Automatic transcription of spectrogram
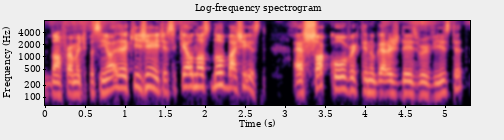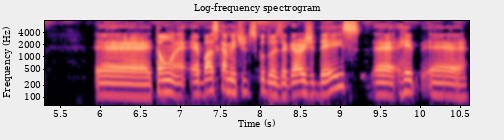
de uma forma tipo assim, olha aqui gente, esse aqui é o nosso novo baixista. É só cover que tem no Garage Days Revisited. É, então é, é, basicamente o disco 2, é Garage Days, é, é,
